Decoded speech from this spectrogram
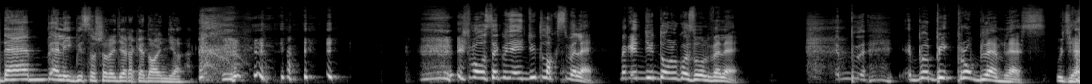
De elég biztosan a gyereked anyja. És valószínűleg, hogy együtt laksz vele, meg együtt dolgozol vele. Ebből big problem lesz, ugye?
